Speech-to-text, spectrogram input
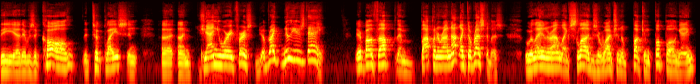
the uh, there was a call that took place in, uh, on January 1st, right New Year's Day. They're both up, and bopping around, not like the rest of us who were laying around like slugs or watching a fucking football game.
